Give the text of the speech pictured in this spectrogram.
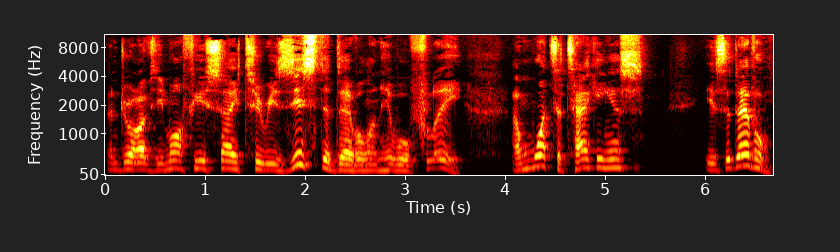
and drives him off. You say to resist the devil and he will flee. And what's attacking us is the devil.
